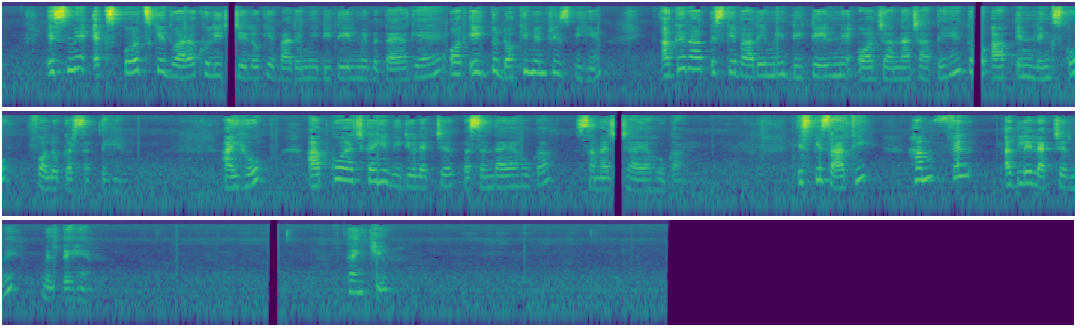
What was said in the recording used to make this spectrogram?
इसमें एक्सपर्ट्स के द्वारा खुली जेलों के बारे में डिटेल में बताया गया है और एक दो डॉक्यूमेंट्रीज भी हैं। अगर आप इसके बारे में डिटेल में और जानना चाहते हैं तो आप इन लिंक्स को फॉलो कर सकते हैं। आई होप आपको आज का ये वीडियो लेक्चर पसंद आया होगा, समझ आया होगा। इसके साथ ही हम फिर अगले लेक्चर में मिलते हैं। Thank you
